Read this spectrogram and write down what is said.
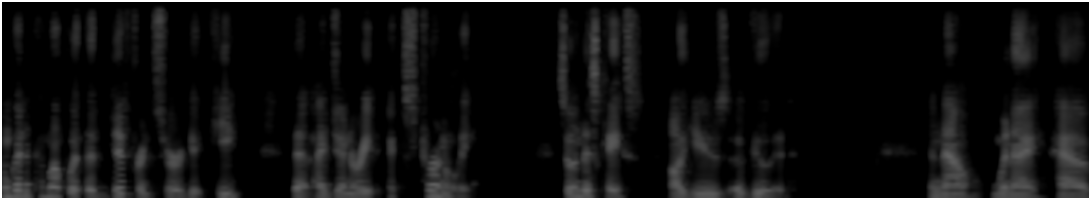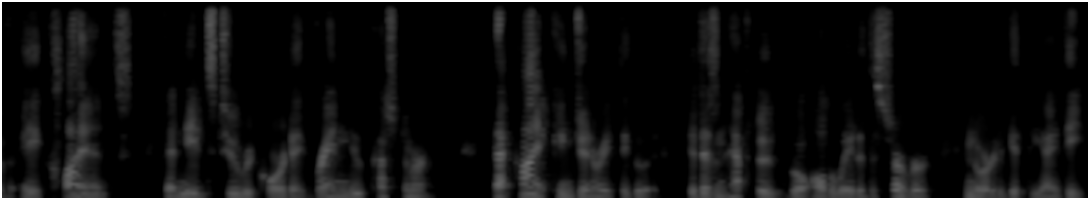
I'm going to come up with a different surrogate key that I generate externally. So in this case, I'll use a GUID. And now when I have a client that needs to record a brand new customer, that client can generate the GUID. It doesn't have to go all the way to the server in order to get the ID.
